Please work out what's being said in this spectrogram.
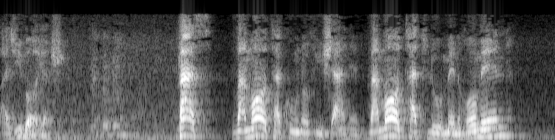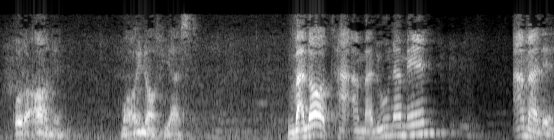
عجیب آیش. پس و ما تکون فی شعن و ما تتلو من همن قرآن ماهای نافی است. ولا تعملون من عمل.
